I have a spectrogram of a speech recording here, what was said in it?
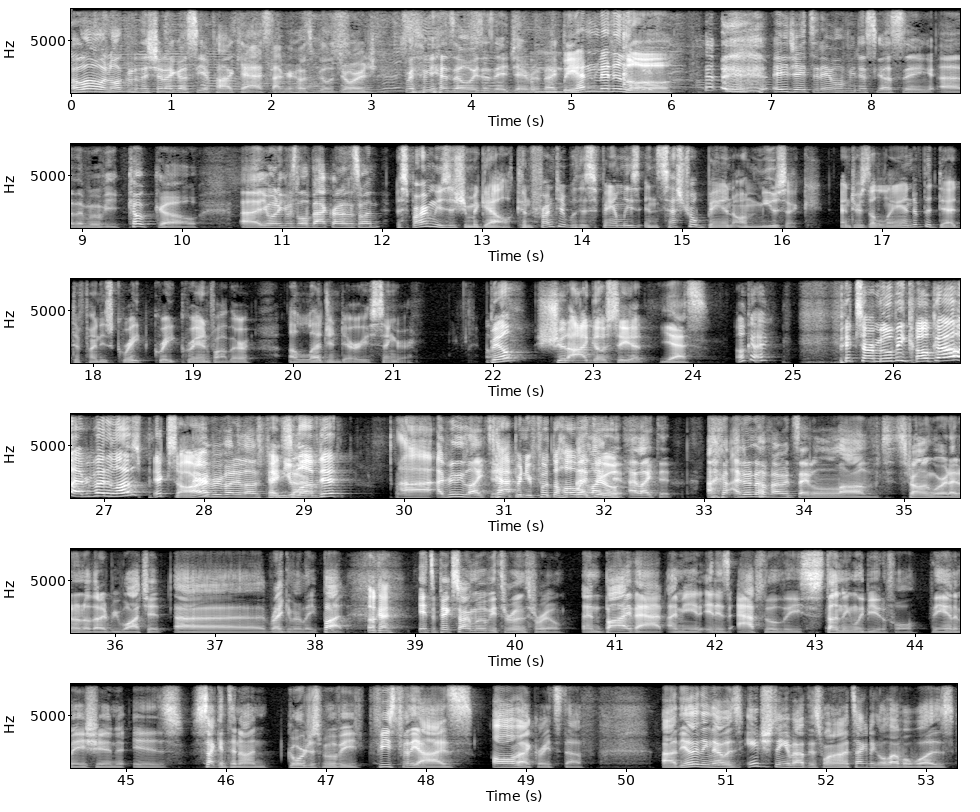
Hello and welcome to the Should I Go See It podcast. I'm your host, Bill George. With me, as always, is AJ Rebecca. Bienvenido. AJ, today we'll be discussing uh, the movie Coco. Uh, you want to give us a little background on this one? Aspiring musician Miguel, confronted with his family's ancestral ban on music, enters the land of the dead to find his great great grandfather, a legendary singer. Bill, should I go see it? Yes. Okay. Pixar movie, Coco. Everybody loves Pixar. Everybody loves Pixar. And you loved it? Uh, I really liked it. Tapping your foot the whole way I liked through. it. I liked it. I don't know if I would say loved. Strong word. I don't know that I'd rewatch it uh, regularly, but Okay. it's a Pixar movie through and through. And by that, I mean it is absolutely stunningly beautiful. The animation is second to none. Gorgeous movie, feast for the eyes, all that great stuff. Uh, the other thing that was interesting about this one on a technical level was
